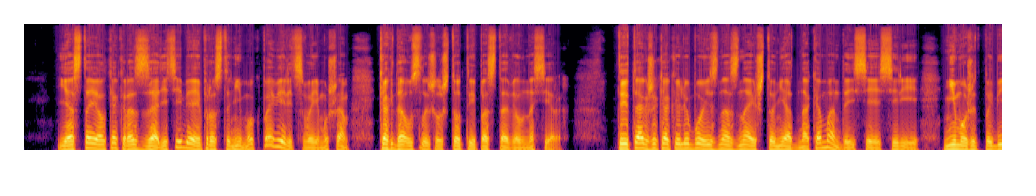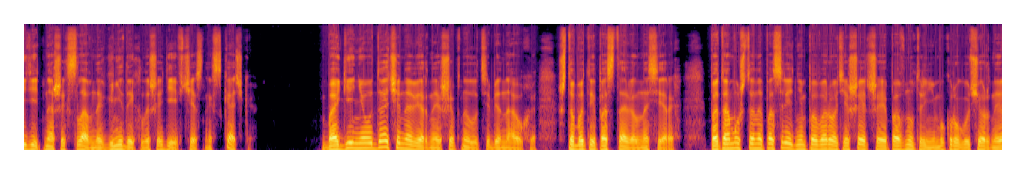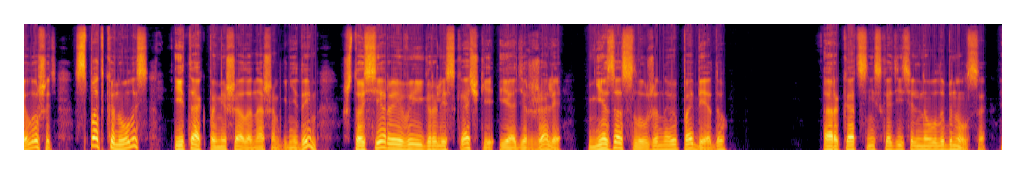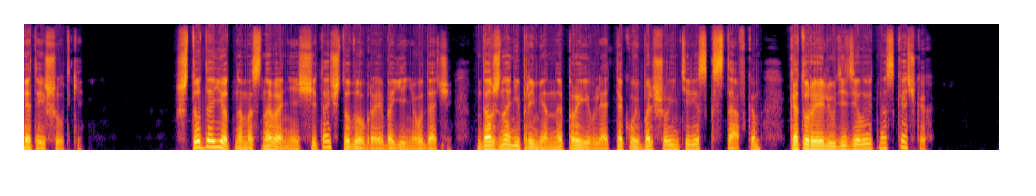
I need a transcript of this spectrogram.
Я стоял как раз сзади тебя и просто не мог поверить своим ушам, когда услышал, что ты поставил на серых. Ты так же, как и любой из нас, знаешь, что ни одна команда из всей Ассирии не может победить наших славных гнедых лошадей в честных скачках. Богиня удачи, наверное, шепнула тебе на ухо, чтобы ты поставил на серых, потому что на последнем повороте шедшая по внутреннему кругу черная лошадь споткнулась и так помешала нашим гнедым, что серые выиграли скачки и одержали незаслуженную победу. Аркад снисходительно улыбнулся этой шутке. Что дает нам основание считать, что добрая богиня удачи — должна непременно проявлять такой большой интерес к ставкам, которые люди делают на скачках.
